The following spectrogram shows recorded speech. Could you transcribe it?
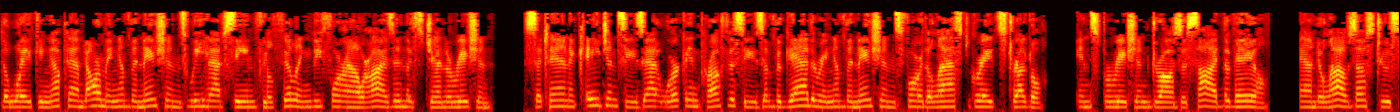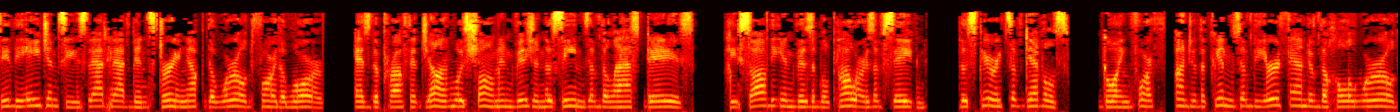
the waking up and arming of the nations we have seen fulfilling before our eyes in this generation. Satanic agencies at work in prophecies of the gathering of the nations for the last great struggle. Inspiration draws aside the veil, and allows us to see the agencies that have been stirring up the world for the war. As the prophet John was shown in vision the scenes of the last days, he saw the invisible powers of Satan, the spirits of devils, going forth unto the kings of the earth and of the whole world,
